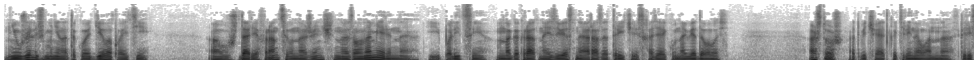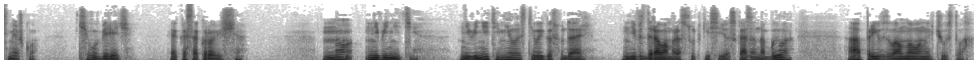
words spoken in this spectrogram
неужели же мне на такое дело пойти? А уж Дарья Францевна женщина злонамеренная, и полиции многократно известная раза три через хозяйку наведывалась. «А что ж», — отвечает Катерина Ивановна в пересмешку, — «чего беречь? Эко-сокровища». Но не вините, не вините, милостивый государь, не в здравом рассудке сие сказано было, а при взволнованных чувствах.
